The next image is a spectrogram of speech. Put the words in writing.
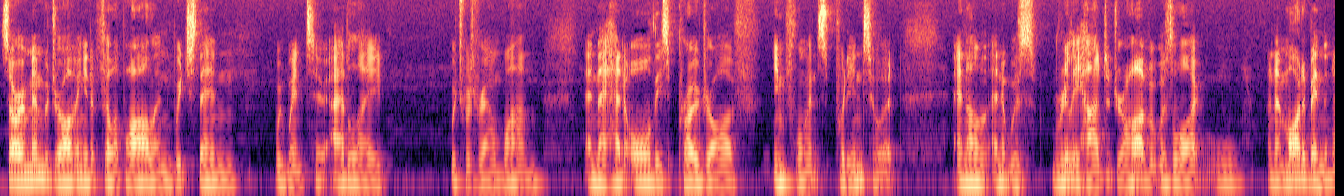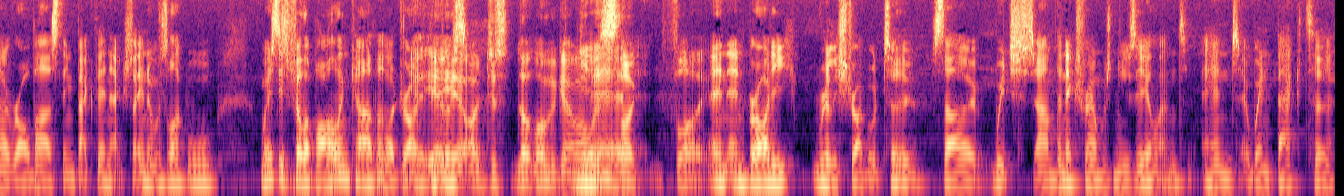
So I remember driving it at Phillip Island, which then we went to Adelaide, which was round one, and they had all this ProDrive influence put into it, and um, and it was really hard to drive. It was like, and it might have been the no roll bars thing back then actually, and it was like, well, where's this Phillip Island car that I drove? yeah, Because- yeah. I just not long ago I was like flying. and and Brighty really struggled too. So which um, the next round was New Zealand, and it went back to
